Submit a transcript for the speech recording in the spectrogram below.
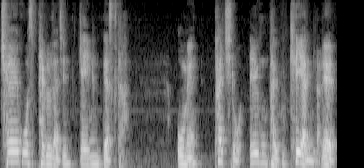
최고 스펙을 가진 게이밍 데스크탑 오멘 875 1089 KR입니다. 예.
